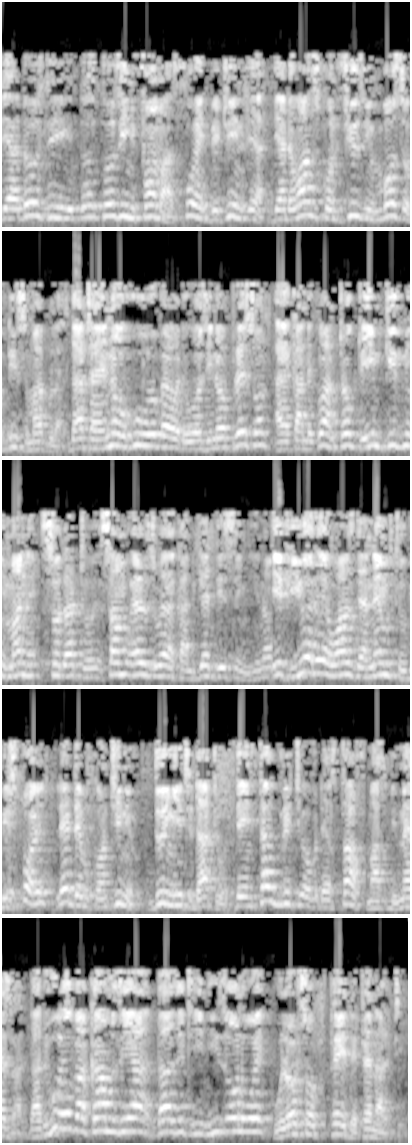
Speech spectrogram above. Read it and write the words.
there are those, those, those informers who are in between there. They are the ones confusing most of these smugglers. That I know whoever was in operation, I can go and talk to him, give me money so that to some elsewhere I can get this thing. You know, if URA wants their names to be spoiled, let them continue doing it that way. The integrity of their staff must be measured. That whoever comes here, does it in his own way, will also pay the penalty.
